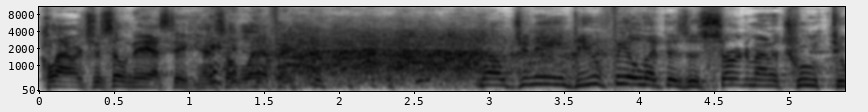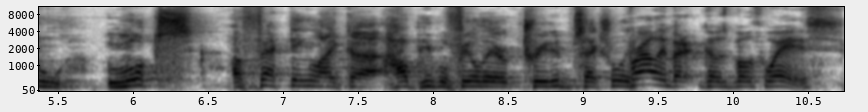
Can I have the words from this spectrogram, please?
Clarence, you're so nasty. And start laughing. now, Janeane, do you feel that there's a certain amount of truth to looks affecting like uh, how people feel they're treated sexually? Probably, but it goes both ways.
